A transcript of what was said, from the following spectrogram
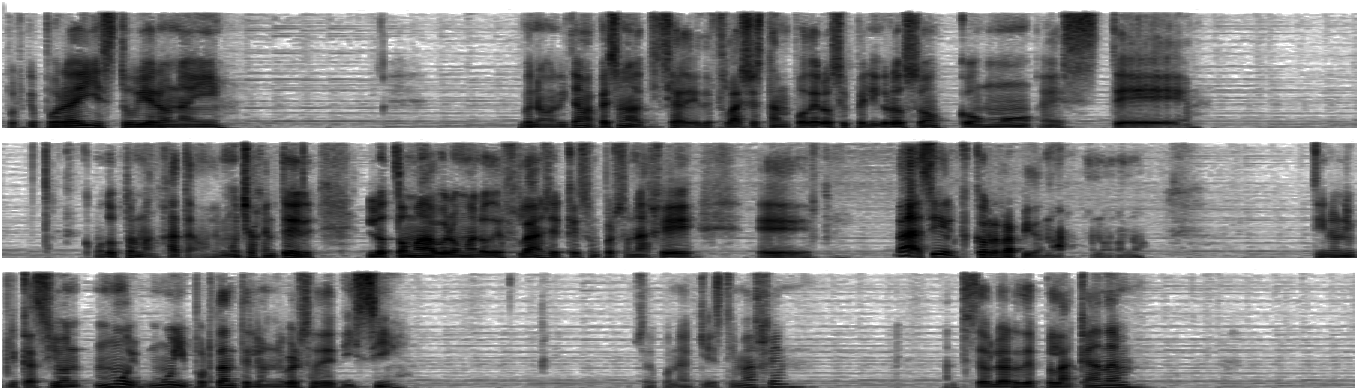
Porque por ahí estuvieron ahí. Bueno, ahorita me aparece una noticia de, Flash es tan poderoso y peligroso como este. Como Doctor Manhattan. Mucha gente lo toma a broma lo de Flash, que es un personaje. Eh, ah, sí, el que corre rápido. No, no, no. Tiene una implicación muy, muy importante en el universo de DC. Vamos a poner aquí esta imagen antes de hablar de Black Adam.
